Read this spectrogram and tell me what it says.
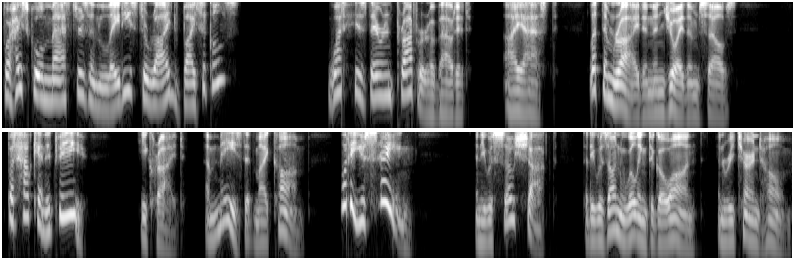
for high school masters and ladies to ride bicycles? What is there improper about it? I asked. Let them ride and enjoy themselves. But how can it be? He cried, amazed at my calm. What are you saying? And he was so shocked that he was unwilling to go on and returned home.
